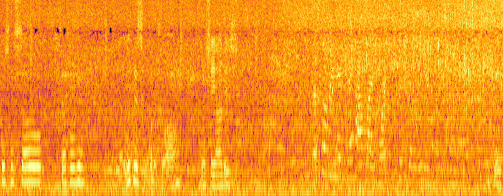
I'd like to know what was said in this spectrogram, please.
Christmas soap stuff over here. Look at this waterfall. I'm gonna show y'all this. That's over here. They have like more sticks over here. Look.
